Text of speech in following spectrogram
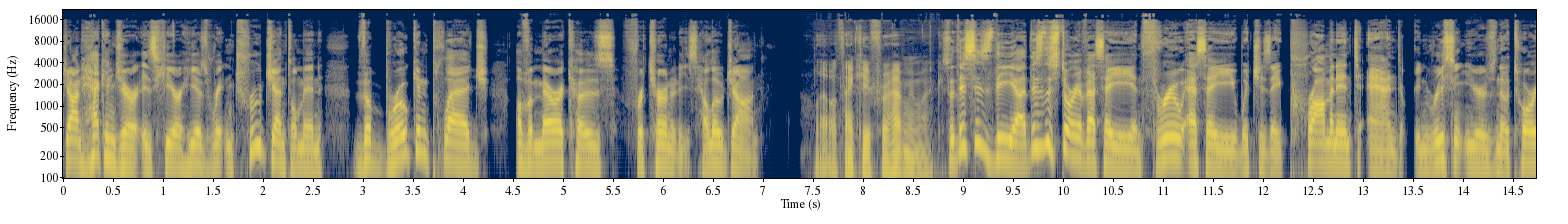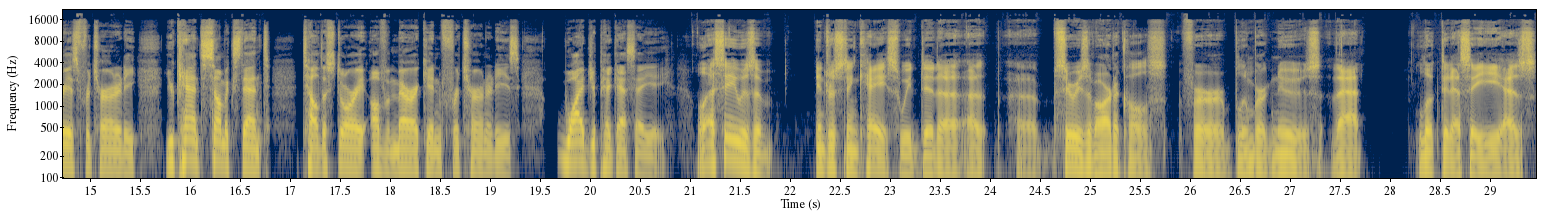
John Hechinger is here. He has written True Gentlemen, The Broken Pledge of America's Fraternities. Hello, John. Hello, thank you for having me, Mike. So this is the uh, this is the story of SAE, and through SAE, which is a prominent and in recent years notorious fraternity, you can to some extent tell the story of American fraternities. Why'd you pick SAE? Well, SAE was a interesting case. We did a, a, a series of articles for Bloomberg News that looked at SAE as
